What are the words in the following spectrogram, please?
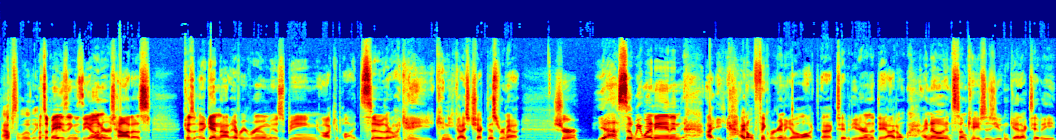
Absolutely. What's amazing is the owners had us, because again, not every room is being occupied. So they're like, hey, can you guys check this room out? Sure. Yeah, so we went in, and I I don't think we're gonna get a lot of activity during the day. I don't. I know in some cases you can get activity,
